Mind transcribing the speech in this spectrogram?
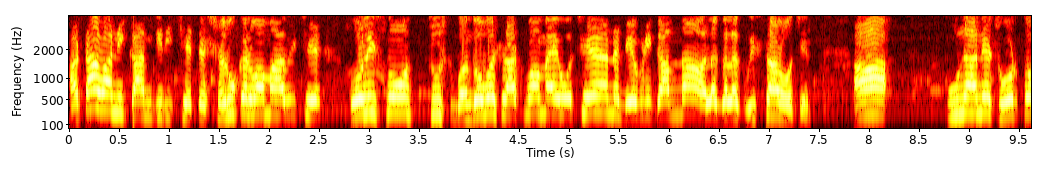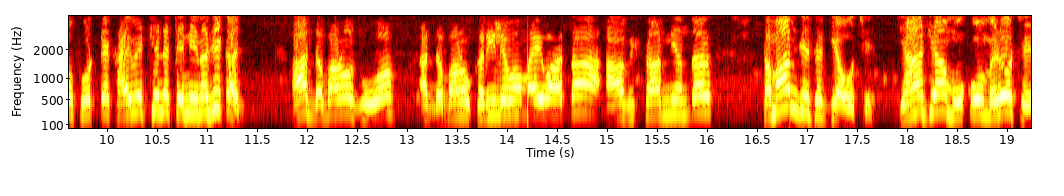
હટાવવાની કામગીરી છે તે શરૂ કરવામાં આવી છે. પોલીસનો ચુસ્ત બંદોબસ્ત રાખવામાં આવ્યો છે અને દેવડી ગામના અલગ અલગ વિસ્તારો છે. આ ઉનાને જોડતો ફોર્ટેક હાઈવે છે ને તેની નજીક જ આ દબાણો જુઓ આ દબાણો કરી લેવામાં આવ્યા હતા. આ વિસ્તારની અંદર તમામ જે જગ્યાઓ છે જ્યાં જ્યાં મોકો મળ્યો છે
